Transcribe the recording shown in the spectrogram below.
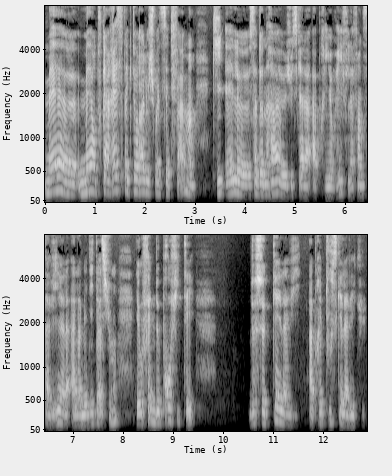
Mais, euh, mais en tout cas respectera le choix de cette femme qui, elle, euh, s'adonnera euh, jusqu'à, a priori, la fin de sa vie à la, méditation et au fait de profiter de ce qu'est la vie, après tout ce qu'elle a vécu,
